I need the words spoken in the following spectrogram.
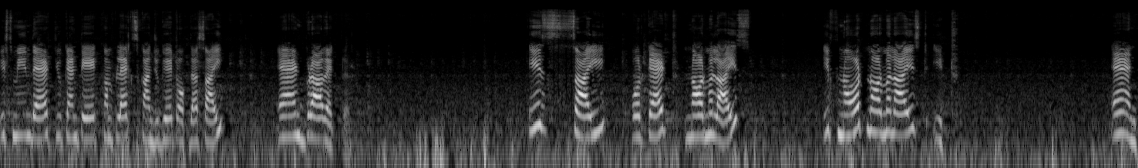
It means that you can take complex conjugate of the psi and bra vector. Is psi or ket normalized? If not normalized, it. And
